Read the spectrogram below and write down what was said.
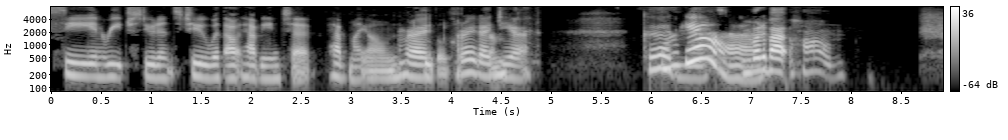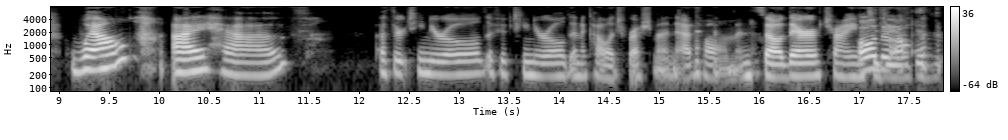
see and reach students too without having to have my own. right. Google Great Classroom. idea. Good. yeah. And what about home? Well, I have a 13 year old, a 15 year old, and a college freshman at home. And so they're trying Oh, to they're do all. the-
